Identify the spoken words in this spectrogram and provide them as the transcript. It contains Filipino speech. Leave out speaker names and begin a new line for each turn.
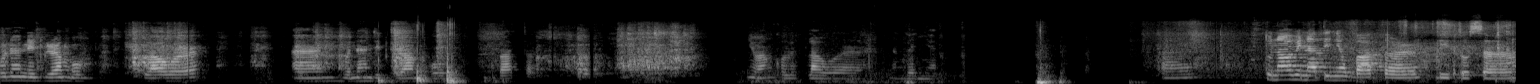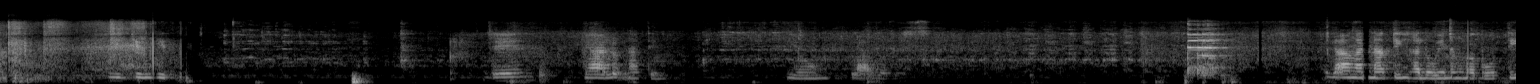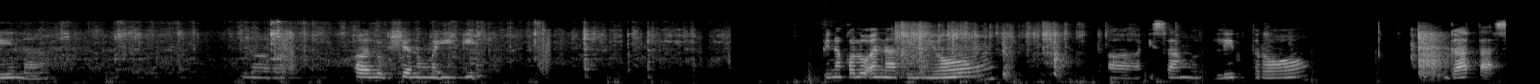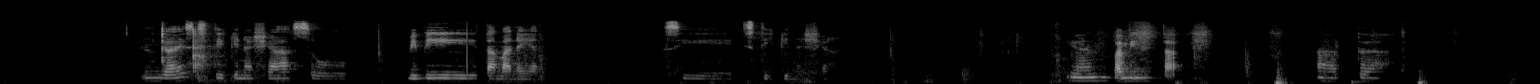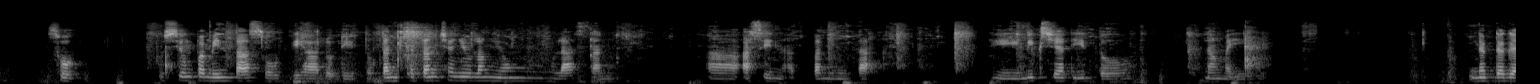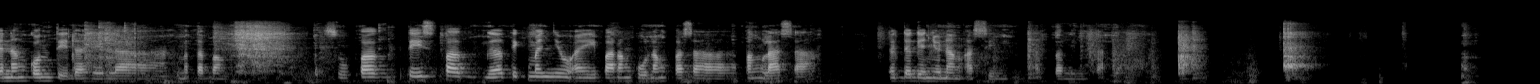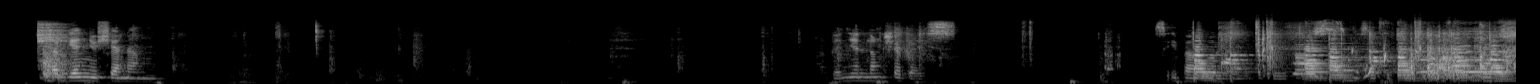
100 gram of flour and 100 gram of butter. Yung ang cauliflower ng ganyan. At tunawin natin yung butter dito sa medium heat. Then, ihalo natin yung flowers. Kailangan nating haluin ng mabuti na na halo siya ng maigi. Pinakuluan natin yung ah, isang litro gatas. And guys, sticky na siya. So, maybe tama na yan. Kasi sticky na siya. Yan, paminta. At uh, salt. Tapos yung paminta, salt, ihalo dito. Tansya-tansya nyo lang yung lasa. No? Ah, asin at paminta. I-mix siya dito ng maigi. Nagdagan ng konti dahil ah, matabang. So pag taste, pag ah, tikman nyo ay parang kulang pa sa panglasa, dagdagan nyo ng asin at paminta. Lagyan nyo siya ng ganyan lang siya guys. Sa ibabaw yung potatoes. Masakit yung potatoes.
